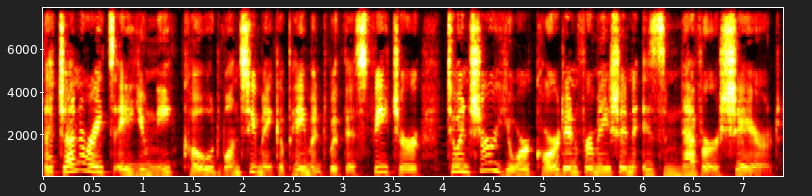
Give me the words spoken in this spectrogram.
that generates a unique code once you make a payment with this feature to ensure your card information is never shared.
